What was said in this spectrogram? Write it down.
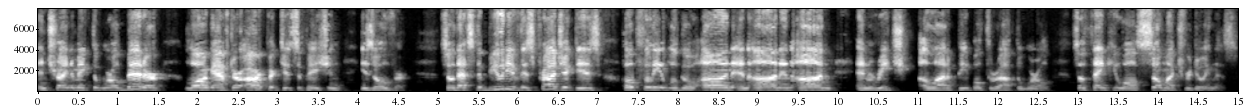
and trying to make the world better long after our participation is over. So that's the beauty of this project is hopefully it will go on and on and on and reach a lot of people throughout the world. So thank you all so much for doing this.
